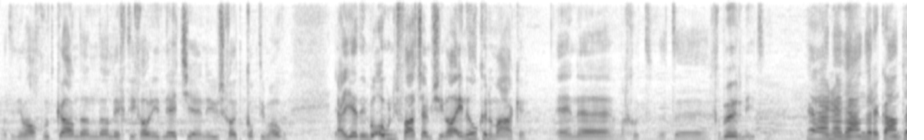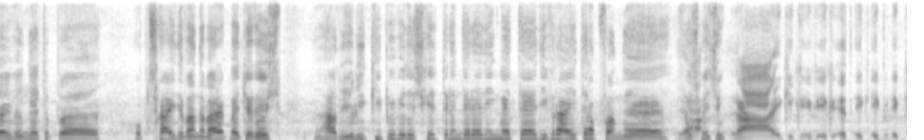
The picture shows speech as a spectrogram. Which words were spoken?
hij helemaal goed kan, dan, dan ligt hij gewoon in het netje. En nu schoot kopt hij hem over. Ja, je had in de openingsfase misschien al 1-0 kunnen maken. En, maar goed, dat gebeurde niet. Ja, en aan de andere kant even net op, op het scheiden van de markt met de rust hadden jullie keeper weer een schitterende redding met uh, die vrije trap van, uh, van Smitshoek? Ja, ik, ik, ik, ik, ik, ik, ik, ik,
